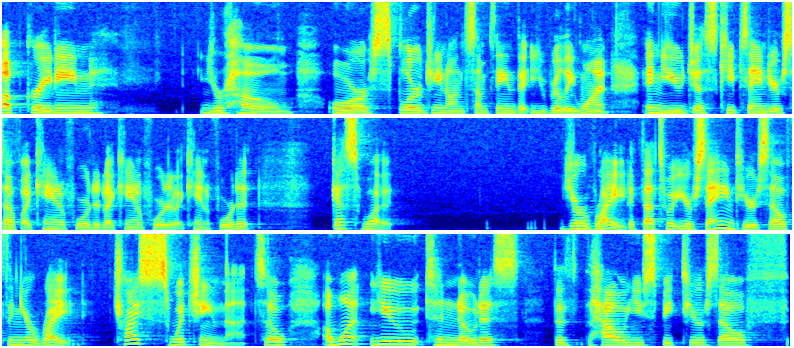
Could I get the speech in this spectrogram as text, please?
upgrading your home or splurging on something that you really want and you just keep saying to yourself, I can't afford it, I can't afford it, I can't afford it. Guess what? you're right. If that's what you're saying to yourself, then you're right. Try switching that. So I want you to notice the how you speak to yourself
